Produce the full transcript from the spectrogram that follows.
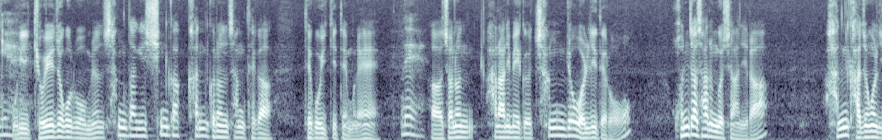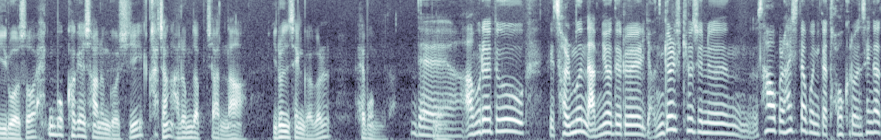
예. 우리 교회적으로 보면 상당히 심각한 그런 상태가 되고 있기 때문에 네. 어, 저는 하나님의 그 창조 원리대로 혼자 사는 것이 아니라 한 가정을 이루어서 행복하게 사는 것이 가장 아름답지 않나 이런 생각을 해봅니다. 네. 네. 아무래도 그 젊은 남녀들을 연결시켜주는 사업을 하시다 보니까 더 그런 생각을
